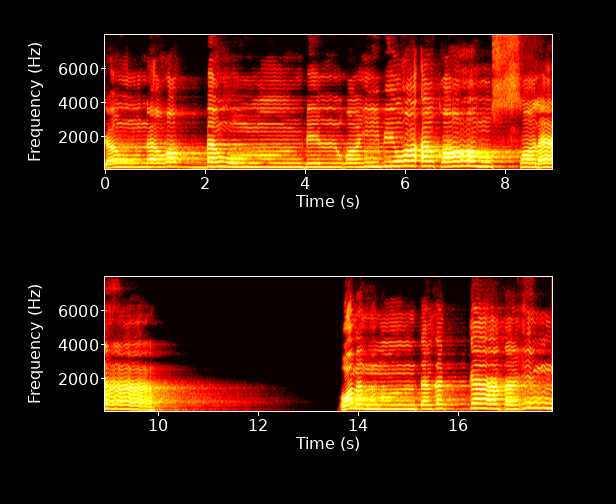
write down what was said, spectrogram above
يخشون ربهم بالغيب وأقاموا الصلاة. ومن تزكى فإنما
